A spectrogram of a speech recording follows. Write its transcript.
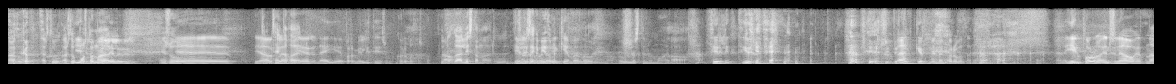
Erst þú, þú, er þessu. eins og, Eh, Já, Te- örugglega. tengdafaðir? Ég er, nei, ég er bara mjög lítið í þessum korfbólta sko. þú ert alltaf listamaður. Þú Ég fylgist list ekki mjög Ég kem hérna úr, úr listunum og hérna, fyrir lítið tíð Ekkert minna korfbólta En ég fór nú einu sinni á hérna,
